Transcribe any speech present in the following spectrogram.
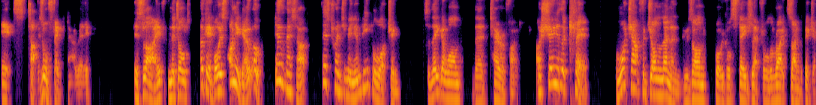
It's tough. It's all fake now, really. It's live, and they're told, okay, boys, on you go. Oh, don't mess up. There's 20 million people watching. So they go on, they're terrified. I'll show you the clip. Watch out for John Lennon, who's on what we call stage left or the right side of the picture.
